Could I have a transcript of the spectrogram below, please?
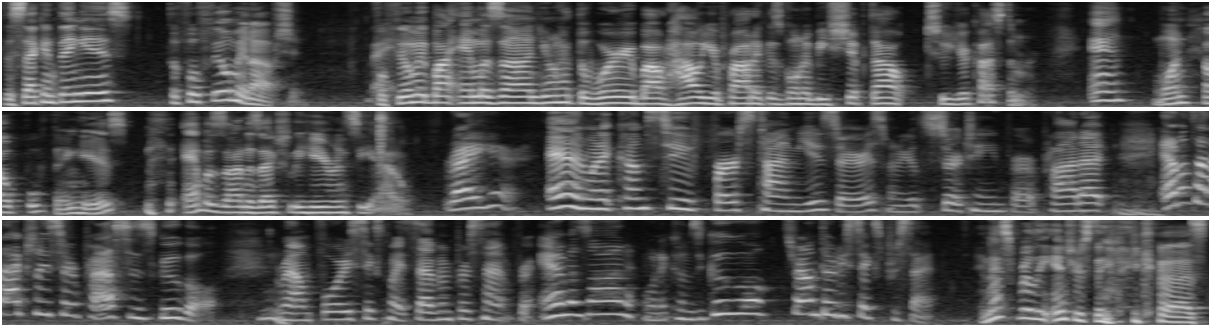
The second thing is the fulfillment option. Right. Fulfillment by Amazon, you don't have to worry about how your product is going to be shipped out to your customer. And one helpful thing is Amazon is actually here in Seattle. Right here. And when it comes to first time users, when you're searching for a product, mm -hmm. Amazon actually surpasses Google. Mm. Around 46.7% for Amazon. When it comes to Google, it's around 36%. And that's really interesting because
